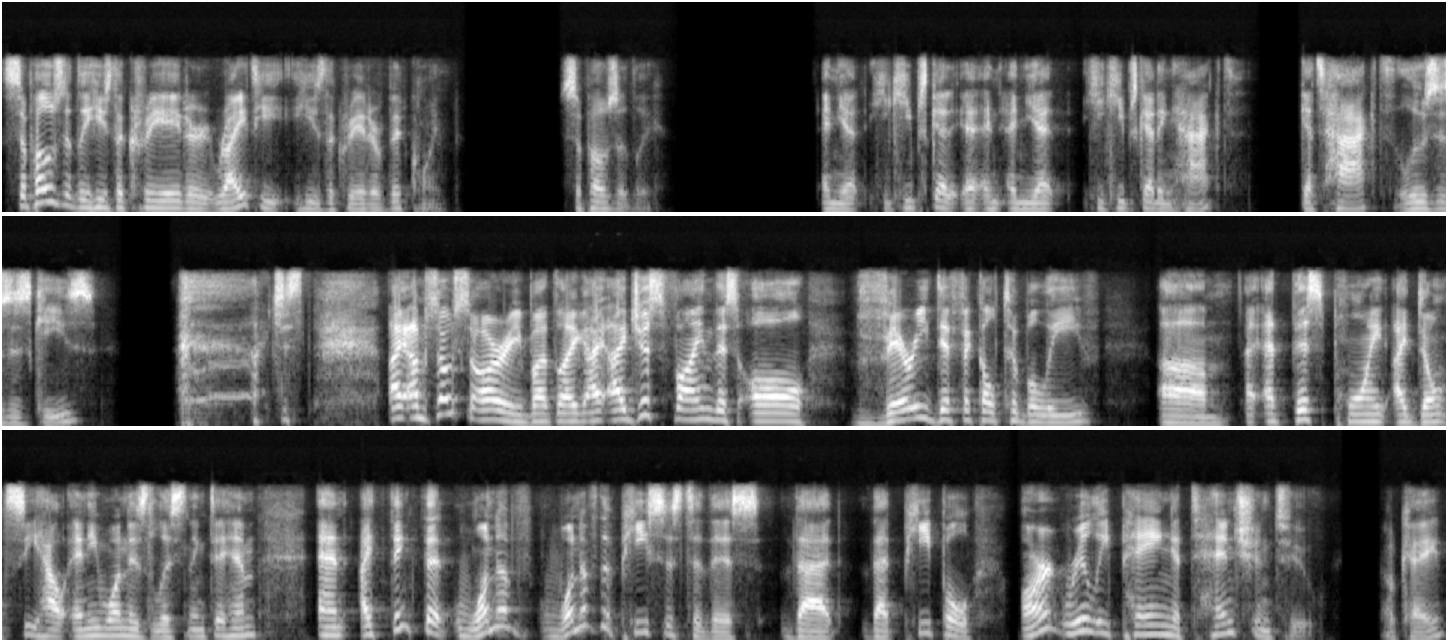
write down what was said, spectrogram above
Supposedly he's the creator, right? He he's the creator of Bitcoin. Supposedly. And yet he keeps getting and, and yet he keeps getting hacked, gets hacked, loses his keys. I just I, I'm so sorry, but like I, I just find this all very difficult to believe. Um, at this point, I don't see how anyone is listening to him, and I think that one of one of the pieces to this that that people aren't really paying attention to, okay,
